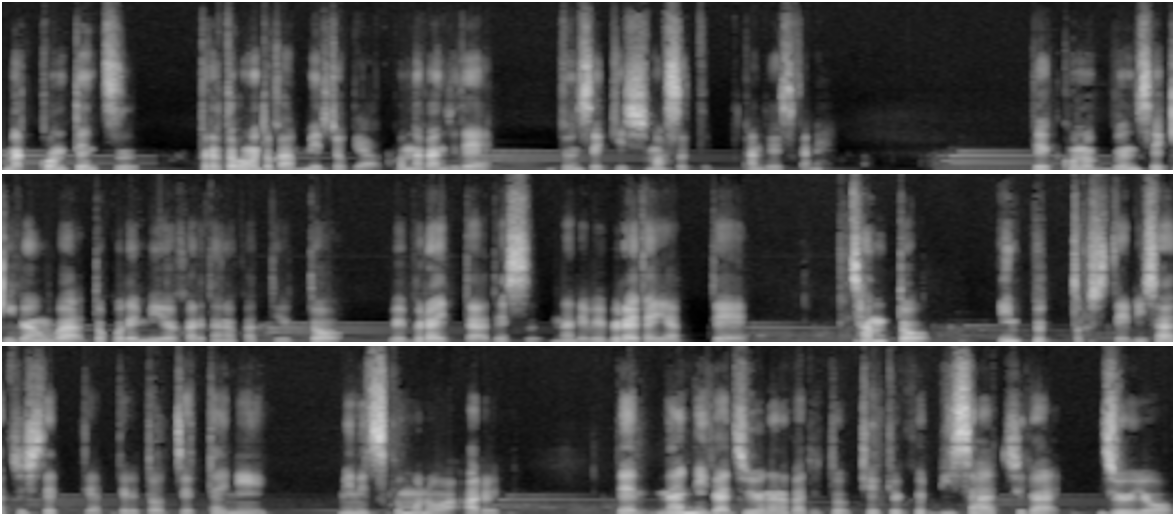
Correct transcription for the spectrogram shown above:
まあ、コンテンツ、プラットフォームとか見るときはこんな感じで分析しますって感じですかね。で、この分析眼はどこで磨かれたのかっていうと、ウェブライターです。なので、ウェブライターやって、ちゃんとインプットしてリサーチしてってやってると、絶対に身につくものはある。で、何が重要なのかというと、結局リサーチが重要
